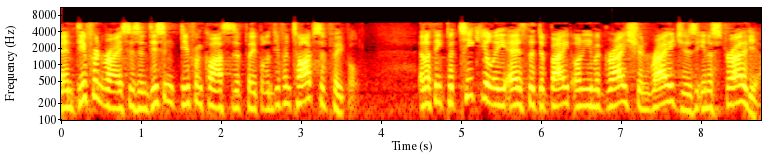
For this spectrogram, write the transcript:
and different races and different classes of people and different types of people? And I think particularly as the debate on immigration rages in Australia,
